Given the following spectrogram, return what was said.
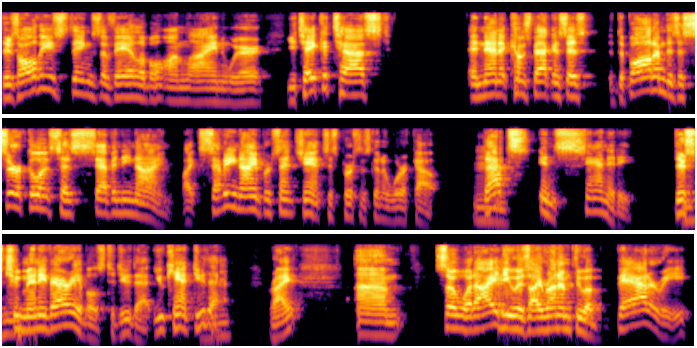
There's all these things available online where you take a test, and then it comes back and says at the bottom, there's a circle and it says 79, like 79% chance this person's going to work out. Mm. That's insanity. There's mm-hmm. too many variables to do that. You can't do that, mm-hmm. right? Um, so what I do is I run them through a battery.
